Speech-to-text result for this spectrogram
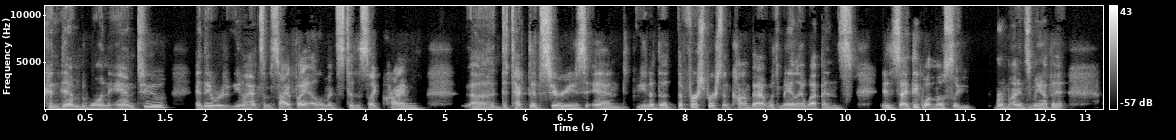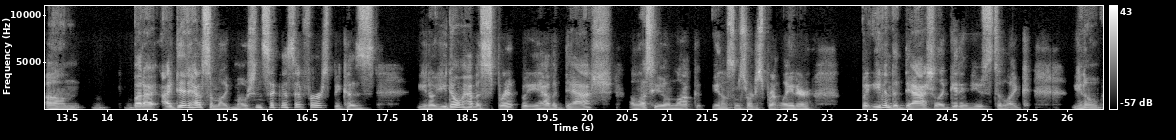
Condemned 1 and 2 and they were you know had some sci-fi elements to this like crime uh detective series and you know the the first person combat with melee weapons is I think what mostly reminds me of it. Um but I I did have some like motion sickness at first because you know you don't have a sprint but you have a dash unless you unlock you know some sort of sprint later but even the dash like getting used to like you know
